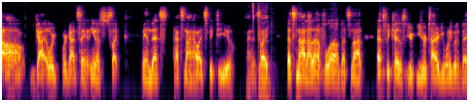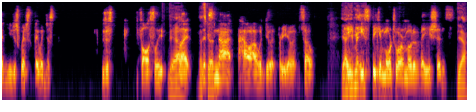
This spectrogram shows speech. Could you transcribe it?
oh god where, where god's saying you know it's just like man that's that's not how i'd speak to you and it's good. like that's not out of love that's not that's because you're, you're tired you want to go to bed and you just wish that they would just just fall asleep yeah. but that's it's not how i would do it for you and so yeah. he- You, ma- he's speaking more to our motivations yeah.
